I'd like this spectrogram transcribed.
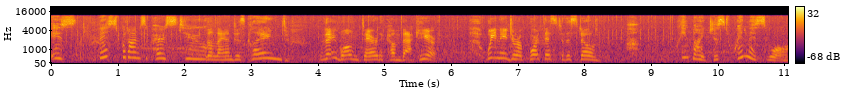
Is this what I'm supposed to... The land is claimed. They won't dare to come back here. We need to report this to the stone. We might just win this war.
